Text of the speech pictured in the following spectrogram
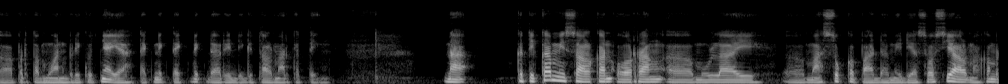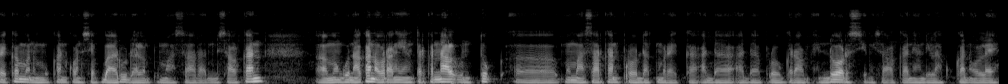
uh, pertemuan berikutnya ya, teknik-teknik dari digital marketing. Nah, ketika misalkan orang uh, mulai uh, masuk kepada media sosial, maka mereka menemukan konsep baru dalam pemasaran. Misalkan uh, menggunakan orang yang terkenal untuk uh, memasarkan produk mereka. Ada ada program endorse ya, misalkan yang dilakukan oleh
